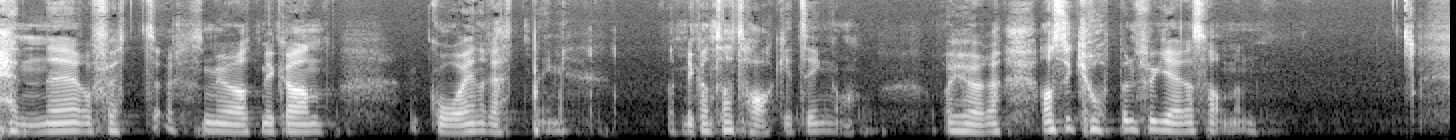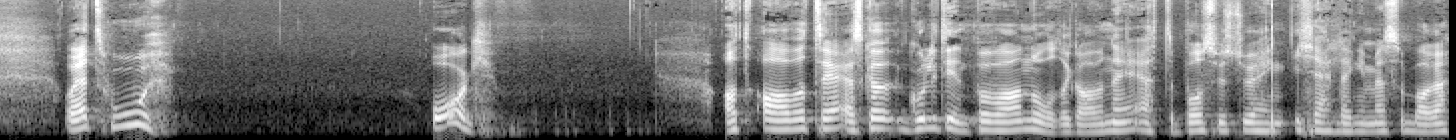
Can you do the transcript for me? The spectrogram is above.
hender og føtter som gjør at vi kan gå i en retning. At vi kan ta tak i ting og, og gjøre. Altså kroppen fungerer sammen. Og jeg tror òg at av og til Jeg skal gå litt inn på hva nådegaven er etterpå. så Hvis du ikke henger med, så bare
